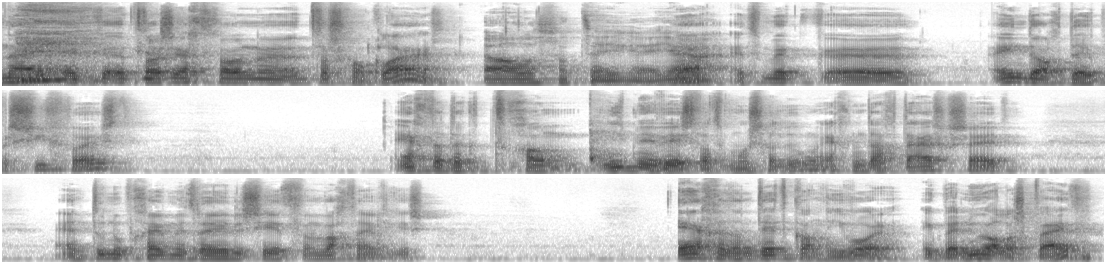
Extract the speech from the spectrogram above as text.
nee, ik, het was echt gewoon, eh, het was gewoon klaar. Alles wat tegen, ja. Ja, en toen ben ik eh, één dag depressief geweest. Echt dat ik het gewoon niet meer wist wat ik moest gaan doen. Echt een dag thuis gezeten. En toen op een gegeven moment realiseerd van, wacht even. Erger dan dit kan het niet worden. Ik ben nu alles kwijt.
